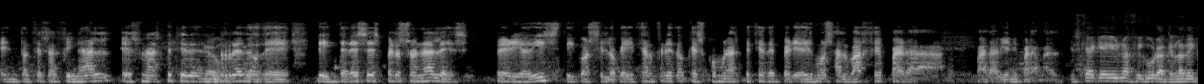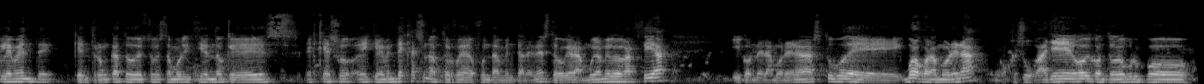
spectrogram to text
Entonces, al final, es una especie de enredo de, de intereses personales periodísticos y lo que dice Alfredo, que es como una especie de periodismo salvaje para, para bien y para mal. Es que aquí hay una figura que es la de Clemente, que entronca todo esto que estamos diciendo, que es, es que eso, eh, Clemente es casi un actor fundamental en esto, porque era muy amigo de García y con De la Morena estuvo de. Bueno, con la Morena, con Jesús Gallego y con todo el grupo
